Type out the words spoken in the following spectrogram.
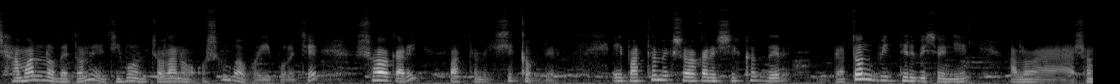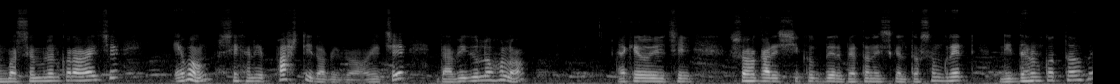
সামান্য বেতনে জীবন চলানো অসম্ভব হয়ে পড়েছে সহকারী প্রাথমিক শিক্ষকদের। এই প্রাথমিক সহকারী শিক্ষকদের বেতন বৃদ্ধির বিষয় নিয়ে আলো সংবাদ সম্মেলন করা হয়েছে এবং সেখানে পাঁচটি দাবি দেওয়া হয়েছে। দাবিগুলো হলো একে রয়েছে সহকারী শিক্ষকদের বেতন স্কেল দশম গ্রেড নির্ধারণ করতে হবে।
